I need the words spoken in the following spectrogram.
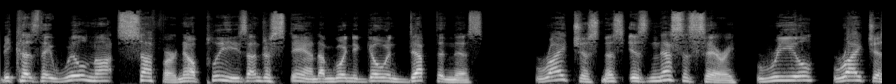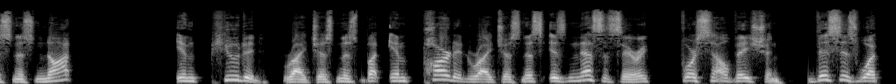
because they will not suffer. Now, please understand, I'm going to go in depth in this. Righteousness is necessary, real righteousness, not imputed righteousness, but imparted righteousness is necessary for salvation. This is what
